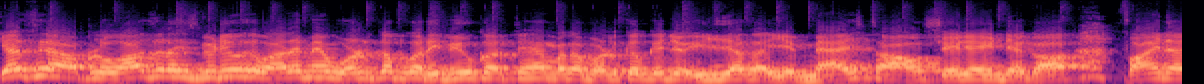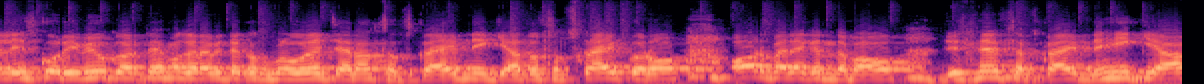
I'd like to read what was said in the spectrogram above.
कैसे आप लोग? आज इस वीडियो के बारे में वर्ल्ड कप का रिव्यू करते हैं मतलब वर्ल्ड कप के जो इंडिया का ये मैच था ऑस्ट्रेलिया इंडिया का फाइनल इसको रिव्यू करते हैं, मगर अभी तक तुम लोगों ने चैनल सब्सक्राइब नहीं किया तो सब्सक्राइब करो और बेल आइकन दबाओ, जिसने सब्सक्राइब नहीं किया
